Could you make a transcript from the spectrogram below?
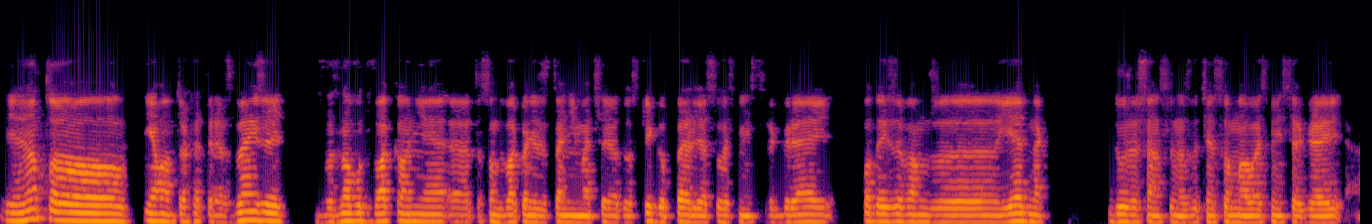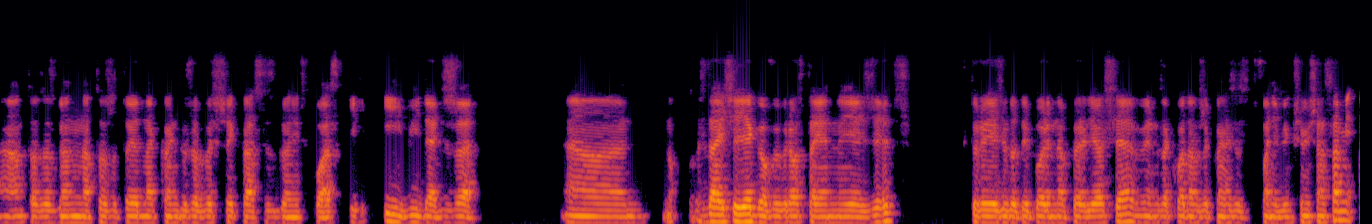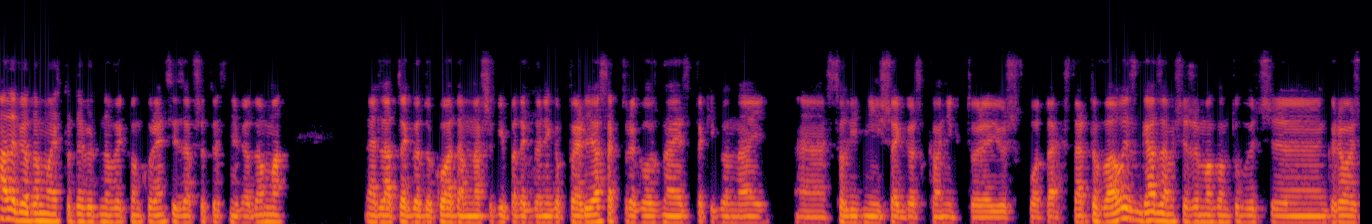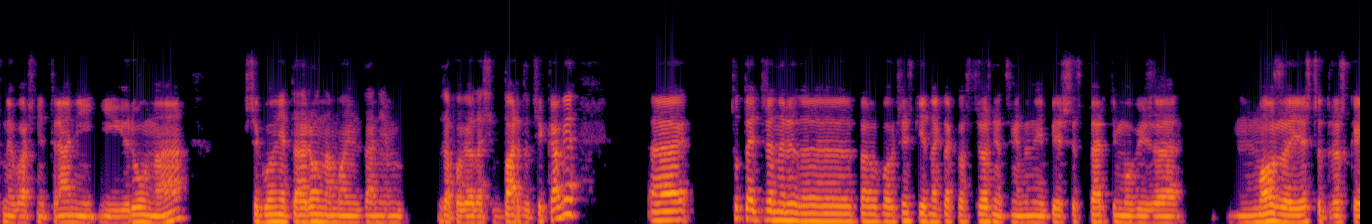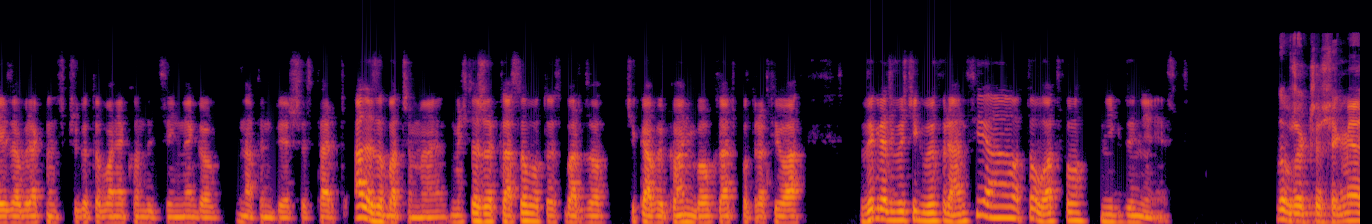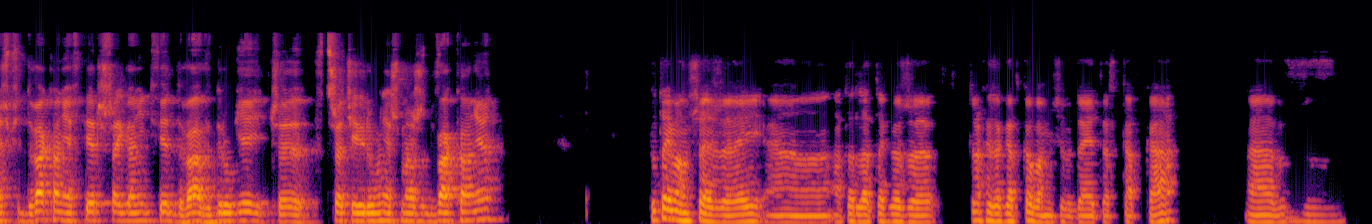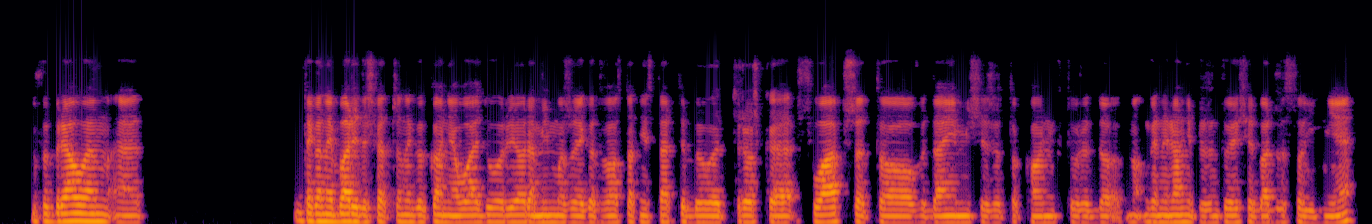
No to ja mam trochę teraz wężej. Znowu dwa konie, e, to są dwa konie ze stajni Macieja Dowskiego, Perlia, Westminster Grey. Podejrzewam, że jednak duże szanse na zwycięstwo ma Westminster Grey, a to ze względu na to, że to jednak koń dużo wyższej klasy z gonitw płaskich i widać, że e, no, zdaje się jego wybrał stajenny jeździec, który jeździł do tej pory na Perliosie, więc zakładam, że koń ze zdecydowanie większymi szansami, ale wiadomo, jest to debiut nowej konkurencji, zawsze to jest niewiadoma, e, dlatego dokładam na wszelki wypadek do niego Perliosa, którego uznaję za takiego naj, solidniejszego z koni, które już w płotach startowały. Zgadzam się, że mogą tu być e, groźne właśnie Trani i Runa. Szczególnie ta Runa moim zdaniem zapowiada się bardzo ciekawie. E, tutaj trener Paweł Pałczyński jednak tak ostrożnie ocenia ten jej pierwszy start i mówi, że może jeszcze troszkę jej zabraknąć przygotowania kondycyjnego na ten pierwszy start, ale zobaczymy. Myślę, że klasowo to jest bardzo ciekawy koń, bo klacz potrafiła wygrać wyścig we Francji, a to łatwo nigdy nie jest. Dobrze, Krzysiek, miałeś dwa konie w pierwszej gonitwie, dwa w drugiej, czy w trzeciej również masz dwa konie? Tutaj mam szerzej, e, a to dlatego, że trochę zagadkowa mi się wydaje ta stawka. E, wybrałem e, tego najbardziej doświadczonego konia Wild Warriora, mimo że jego dwa ostatnie starty były troszkę słabsze, to wydaje mi się, że to koń, który do, no, generalnie prezentuje się bardzo solidnie.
